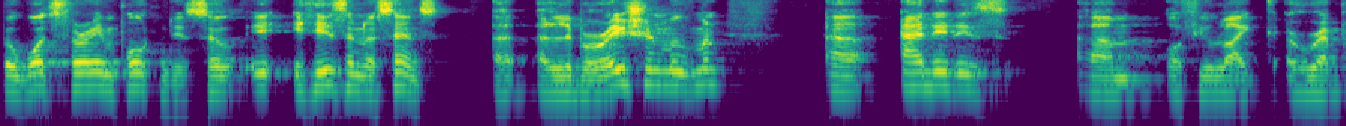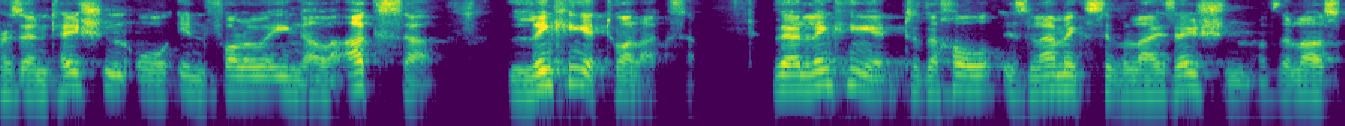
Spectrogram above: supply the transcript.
But what's very important is so it, it is, in a sense, a, a liberation movement, uh, and it is, um, if you like, a representation or in following Al Aqsa, linking it to Al Aqsa. They're linking it to the whole Islamic civilization of the last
